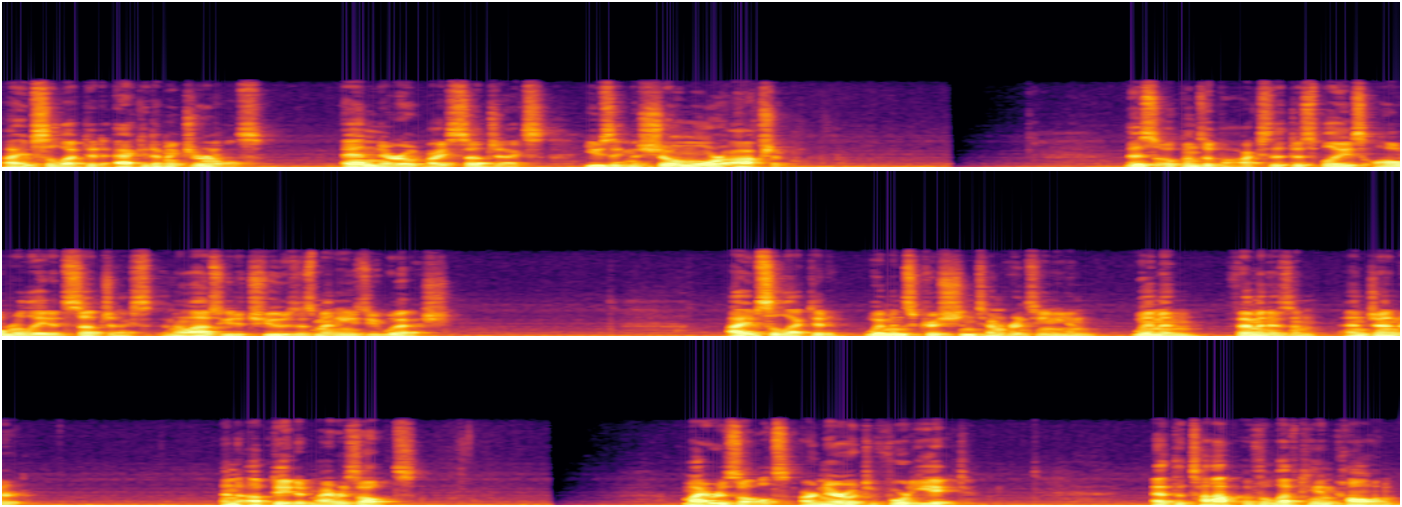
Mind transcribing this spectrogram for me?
I have selected academic journals and narrowed my subjects using the Show More option. This opens a box that displays all related subjects and allows you to choose as many as you wish. I have selected Women's Christian Temperance Union, Women, Feminism, and Gender, and updated my results. My results are narrowed to 48. At the top of the left-hand column,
